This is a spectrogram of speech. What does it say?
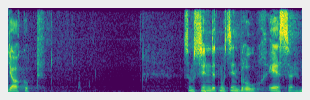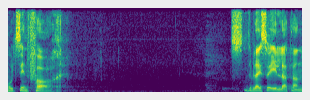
Jakob, som syndet mot sin bror Esau, mot sin far. Det ble så ille at han,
